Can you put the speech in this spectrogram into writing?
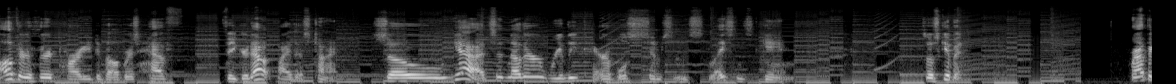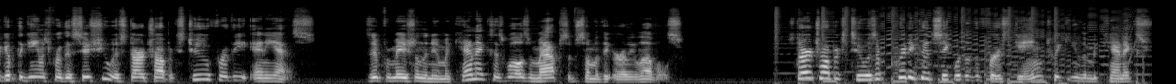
other third-party developers have figured out by this time. So yeah, it's another really terrible Simpsons licensed game. So skip it. Wrapping up the games for this issue is Star Tropics 2 for the NES. There's information on the new mechanics as well as maps of some of the early levels. Star Tropics 2 is a pretty good sequel to the first game, tweaking the mechanics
